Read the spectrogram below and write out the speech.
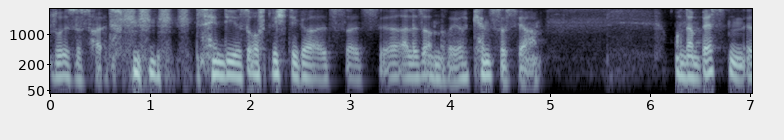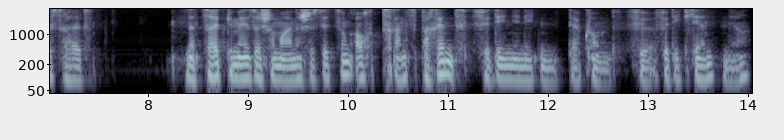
so ist es halt. Das Handy ist oft wichtiger als, als äh, alles andere. Ihr kennst das ja. Und am besten ist halt eine zeitgemäße schamanische Sitzung auch transparent für denjenigen, der kommt, für, für die Klienten, ja.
